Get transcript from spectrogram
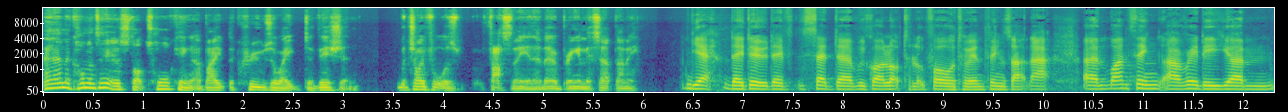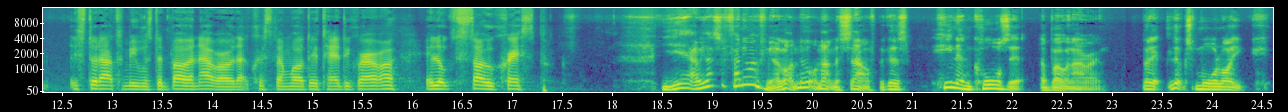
And then the commentators start talking about the cruiserweight division, which I thought was fascinating that they were bringing this up, Danny. Yeah, they do. They've said uh, we've got a lot to look forward to and things like that. Um, one thing I really um, stood out to me was the bow and arrow that Chris Benoit did to Eddie Guerrero. It looked so crisp. Yeah, I mean that's a funny one for me. I got a note on that myself because Heenan calls it a bow and arrow, but it looks more like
